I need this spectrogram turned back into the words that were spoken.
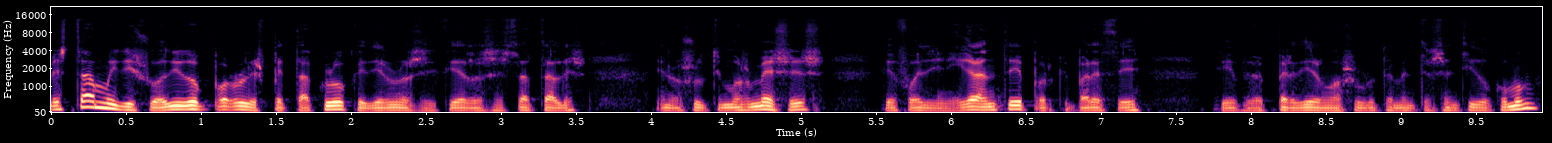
está muy disuadido por el espectáculo que dieron las izquierdas estatales en los últimos meses, que fue denigrante porque parece que perdieron absolutamente el sentido común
